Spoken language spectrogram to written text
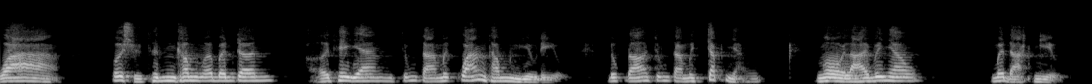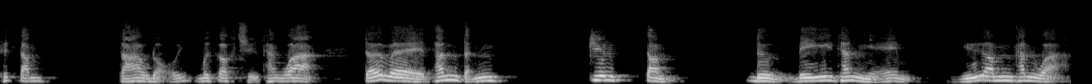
hòa với sự thinh không ở bên trên. Ở thế gian, chúng ta mới quán thông nhiều điều. Lúc đó chúng ta mới chấp nhận. Ngồi lại với nhau mới đạt nhiều thức tâm. Trao đổi mới có sự thăng hoa. Trở về thanh tịnh, chuyên tâm. Đường đi thanh nhẹ, giữ âm thanh hòa.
